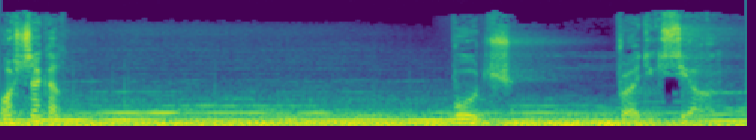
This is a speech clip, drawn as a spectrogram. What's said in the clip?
Hoşçakalın. Burç Prodüksiyon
